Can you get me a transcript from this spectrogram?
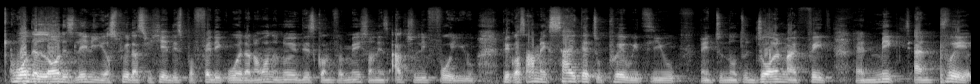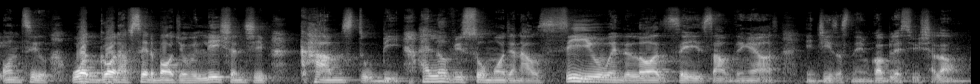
what the Lord is laying in your spirit as you hear this prophetic word, and I want to know if this confirmation is actually for you because I'm excited to pray with you and to know to join my faith and make and pray until what God have said about your relationship comes to be. I love you so much, and I'll see you when the Lord says something else. In Jesus' name, God bless you. Shalom.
